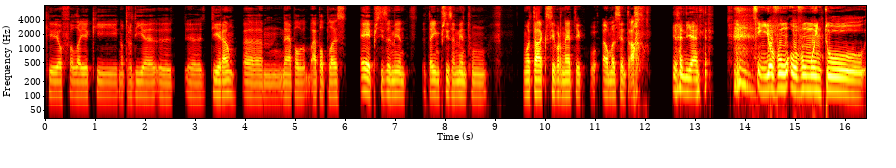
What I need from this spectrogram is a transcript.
que eu falei aqui no outro dia, eh, eh, Tiarão, ahm, na Apple, Apple Plus, é precisamente, tem precisamente um, um ataque cibernético a uma central iraniana. Sim, e houve um, houve um muito.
